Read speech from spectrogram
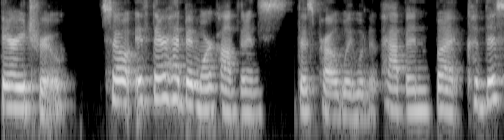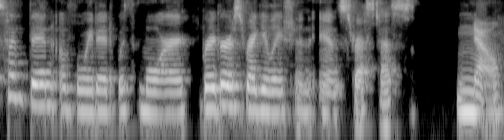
Very true. So if there had been more confidence, this probably wouldn't have happened. But could this have been avoided with more rigorous regulation and stress tests? No.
